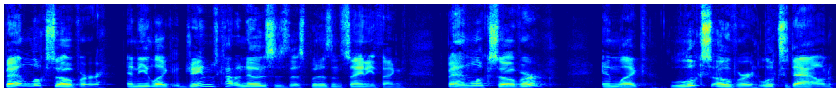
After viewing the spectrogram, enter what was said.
Ben looks over and he like James kind of notices this but doesn't say anything. Ben looks over and like looks over, looks down,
